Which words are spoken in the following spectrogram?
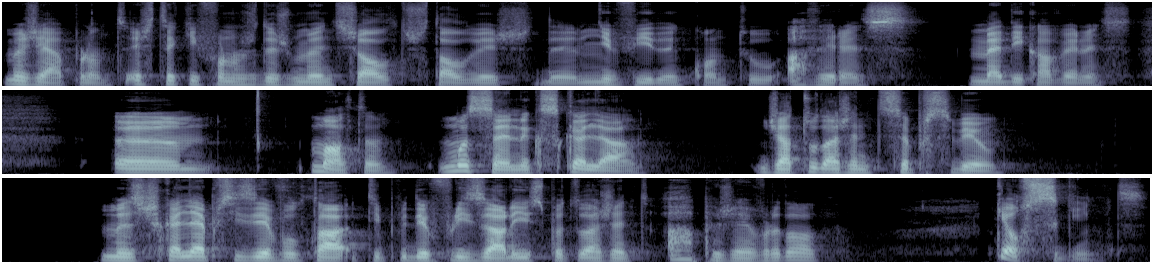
Mas já, pronto. Estes aqui foram os dois momentos altos, talvez, da minha vida enquanto aveirense. Médico aveirense. Um, malta, uma cena que se calhar já toda a gente se apercebeu, mas se calhar precisei voltar, tipo, de frisar isso para toda a gente. Ah, pois é, é verdade. Que é o seguinte:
